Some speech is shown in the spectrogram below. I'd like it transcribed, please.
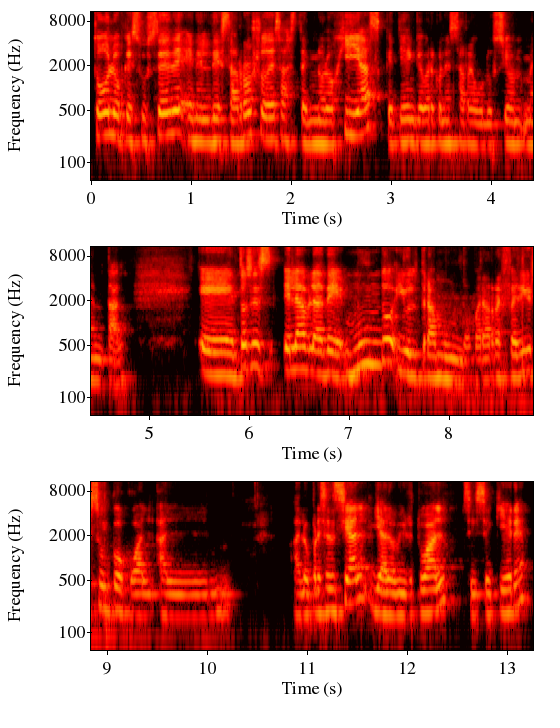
todo lo que sucede en el desarrollo de esas tecnologías que tienen que ver con esa revolución mental. Eh, entonces, él habla de mundo y ultramundo, para referirse un poco al, a lo presencial y a lo virtual, si se quiere.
